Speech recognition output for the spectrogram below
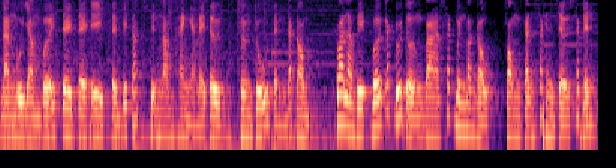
đang mua dâm với TTI, tên viết tắt sinh năm 2004, thường trú tỉnh Đắk Nông. Qua làm việc với các đối tượng và xác minh ban đầu, phòng cảnh sát hình sự xác định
